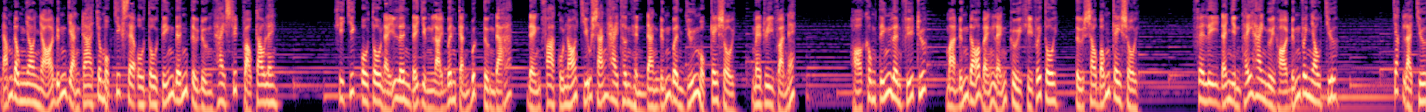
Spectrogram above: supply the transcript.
Đám đông nho nhỏ đứng dàn ra cho một chiếc xe ô tô tiến đến từ đường High Street vào Cao Len. Khi chiếc ô tô nảy lên để dừng lại bên cạnh bức tường đá, đèn pha của nó chiếu sáng hai thân hình đang đứng bên dưới một cây sồi, Mary và Ned. Họ không tiến lên phía trước, mà đứng đó bẽn lẽn cười khi với tôi, từ sau bóng cây sồi. Feli đã nhìn thấy hai người họ đứng với nhau chưa? Chắc là chưa,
